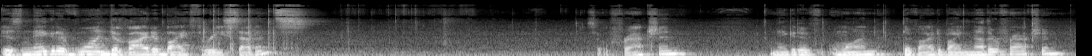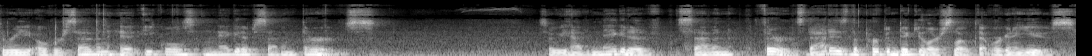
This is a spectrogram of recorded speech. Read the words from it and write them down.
is negative 1 divided by 3 sevenths. So fraction, negative 1 divided by another fraction, 3 over 7 hit equals negative 7 thirds. So we have negative 7 thirds. That is the perpendicular slope that we're going to use.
